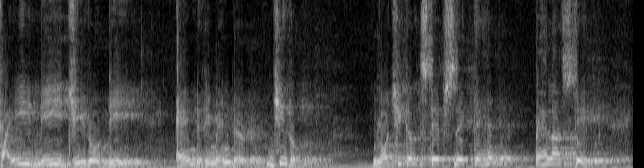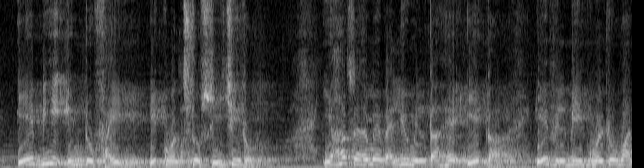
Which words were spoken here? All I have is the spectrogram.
five D zero D and remainder zero logical steps देखते हैं। पहला step A B into five equals to C zero यहाँ से हमें वैल्यू मिलता है ए का A will be equal to one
